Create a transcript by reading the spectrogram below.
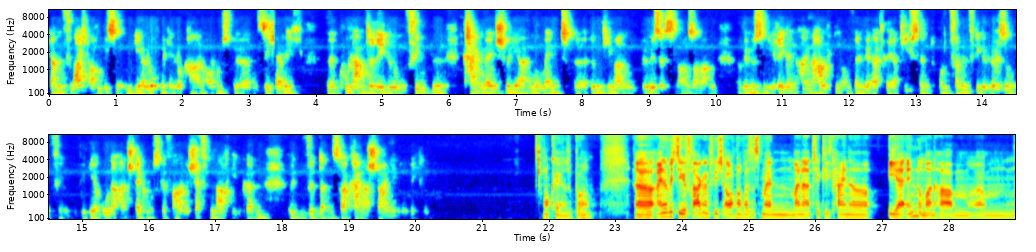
dann vielleicht auch ein bisschen im Dialog mit den lokalen Ordnungsbehörden sicherlich äh, kulante Regelungen finden. Kein Mensch will ja im Moment äh, irgendjemandem Böses, ne, sondern wir müssen die Regeln einhalten und wenn wir da kreativ sind und vernünftige Lösungen finden, wie wir ohne Ansteckungsgefahr Geschäften nachgehen können, äh, wird uns da keiner Stein in den Weg legen. Okay, super. Äh, eine wichtige Frage natürlich auch noch, was ist mein, meine Artikel keine ERN-Nummern haben. Ähm,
